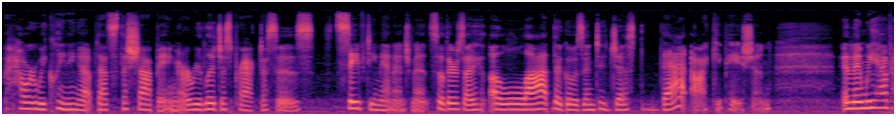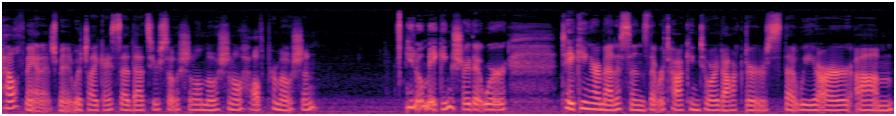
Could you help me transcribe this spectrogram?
how are we cleaning up? That's the shopping our religious practices safety management. So there's a, a lot that goes into just that occupation and then we have health management which like i said that's your social emotional health promotion you know, making sure that we're taking our medicines, that we're talking to our doctors, that we are um,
